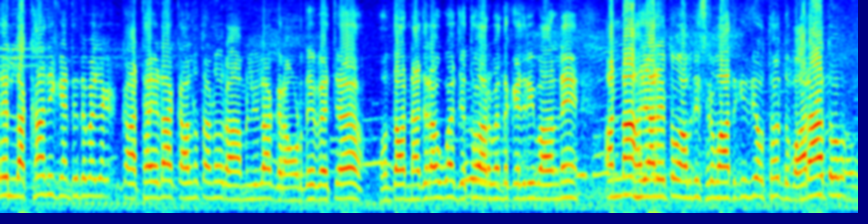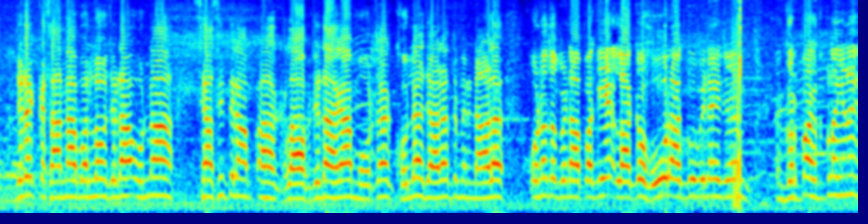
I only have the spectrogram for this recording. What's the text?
ਤੇ ਲੱਖਾਂ ਦੀ ਗਿਣਤੀ ਦੇ ਵਿੱਚ ਇਕੱਠ ਹੈ ਜਿਹੜਾ ਕੱਲ ਨੂੰ ਤੁਹਾਨੂੰ ਰਾਮਲੀਲਾ ਗਰਾਊਂਡ ਦੇ ਵਿੱਚ ਹੁੰਦਾ ਨਜ਼ਰ ਆਊਗਾ, ਜਿੱਥੋਂ ਅਰਵਿੰਦ ਕੇਜਰੀਵਾਲ ਨੇ ਅੰਨਾ ਹਜ਼ਾਰੇ ਤੋਂ ਆਪਦੀ ਸ਼ੁਰੂਆਤ ਕੀਤੀ ਉੱਥੋਂ ਦੁਬਾਰਾ ਤੋਂ ਜਿਹੜੇ ਕਿਸਾਨਾਂ ਵੱਲੋਂ ਜਿਹੜਾ ਉਹਨਾਂ ਸਿਆਸੀ ਧਿਰਾਂ ਖਿਲਾਫ ਜਿਹੜਾ ਹੈਗਾ ਮੋਰਚਾ ਖੋਲਿਆ ਜਾ ਰਿਹਾ ਤੇ ਮੇਰੇ ਨਾਲ ਉਹਨਾਂ ਤੋਂ ਬਿਨਾਂ ਆਪਾਂ ਕੀ ਅਲੱਗ ਹੋਰ ਆਗੂ ਵੀ ਨੇ, ਜਿਵੇਂ ਗੁਰਭਗਤ ਭਲਾਈਆਂ ਨੇ।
